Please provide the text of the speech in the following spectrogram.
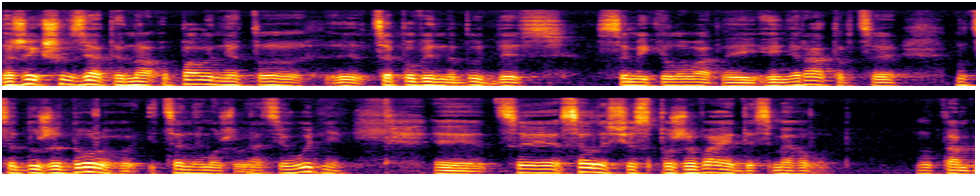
Навіть якщо взяти на опалення, то е, це повинен бути десь 7 кВт генератор. Це, ну, це дуже дорого і це неможливо. На сьогодні це селище споживає десь мегаватт. Ну, там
